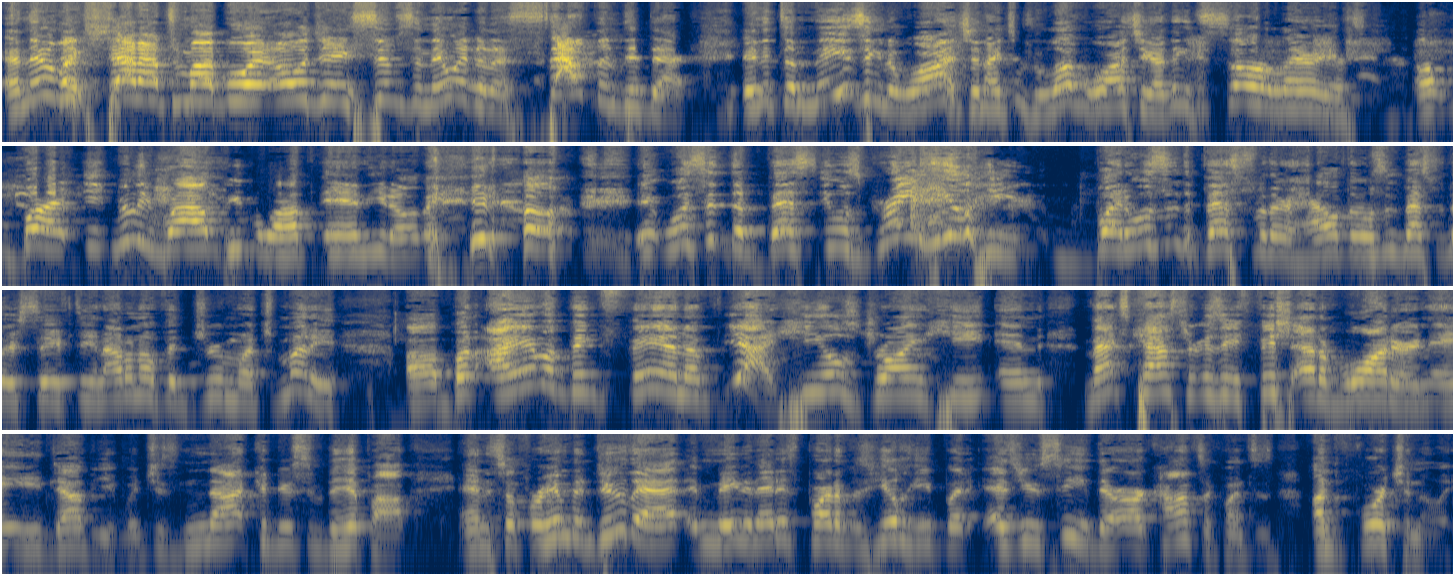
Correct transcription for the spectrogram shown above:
And they're like, "Shout out to my boy OJ Simpson." They went to the South and did that, and it's amazing to watch. And I just love watching. I think it's so hilarious. Uh, but it really riled people up, and you know, you know, it wasn't the best. It was great heel heat, but it wasn't the best for their health. It wasn't best for their safety, and I don't know if it drew much money. Uh, but I am a big fan of yeah, heels drawing heat, and Max Caster is a fish out of water in AEW, which is not conducive to hip hop. And so for him to do that, maybe that is part of his heel heat. But as you see, there are consequences, unfortunately.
